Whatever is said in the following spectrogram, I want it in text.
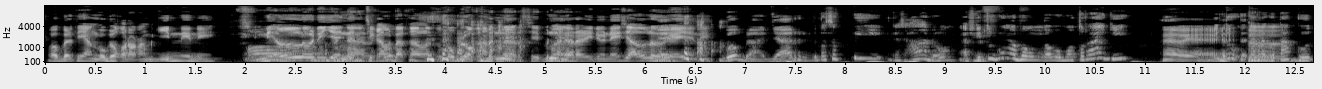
Oh berarti yang goblok orang-orang begini nih. Oh, ini elo nih jangan cikal bakal kegoblokan Bener sih, bener. di Indonesia elo kayaknya nih. Gue belajar Di tempat sepi Gak salah dong. Nah segitu gue gak bawa, gak bawa motor lagi. Oh iya iya. itu karena gue Hmm. takut.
